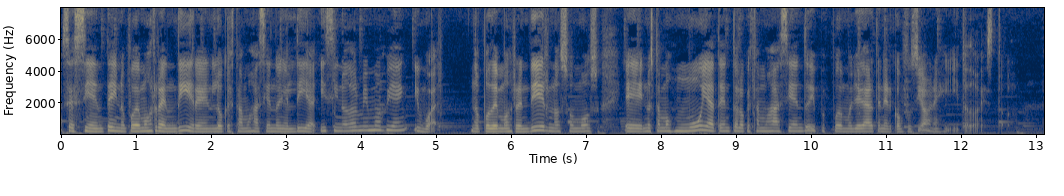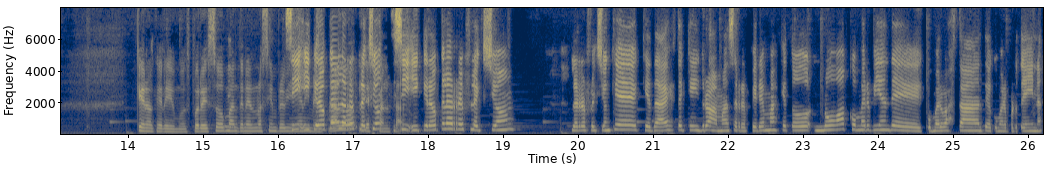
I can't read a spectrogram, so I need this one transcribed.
se siente y no podemos rendir en lo que estamos haciendo en el día. Y si no dormimos bien, igual. No podemos rendir, no somos, eh, no estamos muy atentos a lo que estamos haciendo y pues podemos llegar a tener confusiones y todo esto que no queremos. Por eso mantenernos siempre bien. Sí, y creo que la reflexión, sí, y creo que la reflexión, la reflexión que, que da este K-drama se refiere más que todo no a comer bien de comer bastante, a comer proteína,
